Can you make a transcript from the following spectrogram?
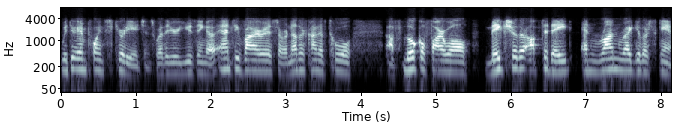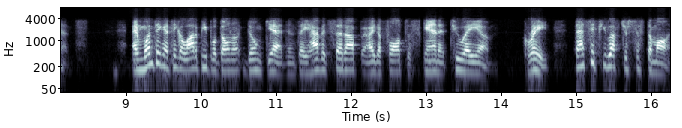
with your endpoint security agents, whether you're using an antivirus or another kind of tool, a local firewall, make sure they're up to date and run regular scans. And one thing I think a lot of people don't don't get is they have it set up by default to scan at 2 a.m. Great. That's if you left your system on.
